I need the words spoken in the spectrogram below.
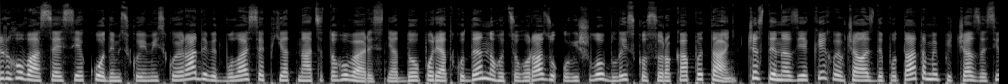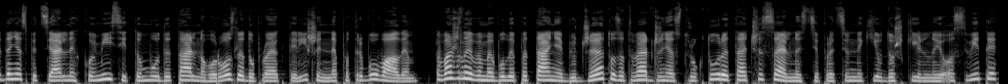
Чергова сесія Кодимської міської ради відбулася 15 вересня. До порядку денного цього разу увійшло близько 40 питань, частина з яких вивчалась депутатами під час засідання спеціальних комісій, тому детального розгляду проекти рішень не потребували. Важливими були питання бюджету, затвердження структури та чисельності працівників дошкільної освіти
